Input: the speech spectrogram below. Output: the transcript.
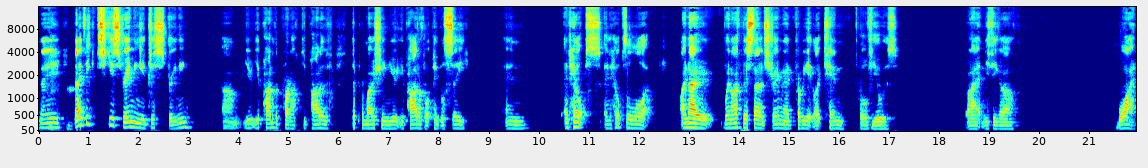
Know, don't think you're streaming, you're just streaming. Um, you, you're part of the product, you're part of the promotion, you're, you're part of what people see. And it helps. It helps a lot. I know when I first started streaming, I'd probably get like 10, 12 viewers. Right. And you think, oh, why?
